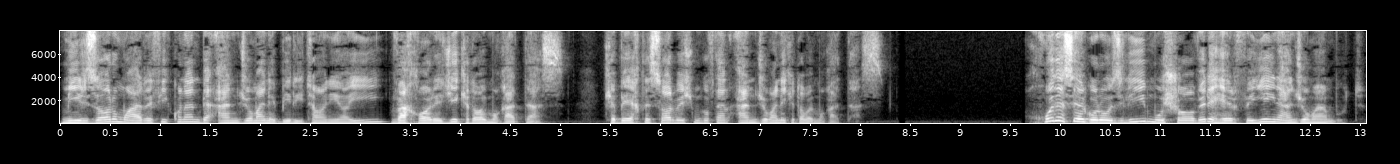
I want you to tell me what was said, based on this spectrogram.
میرزا رو معرفی کنن به انجمن بریتانیایی و خارجی کتاب مقدس که به اختصار بهش می‌گفتن انجمن کتاب مقدس. خود سرگروزلی مشاور حرفه‌ای این انجمن بود.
